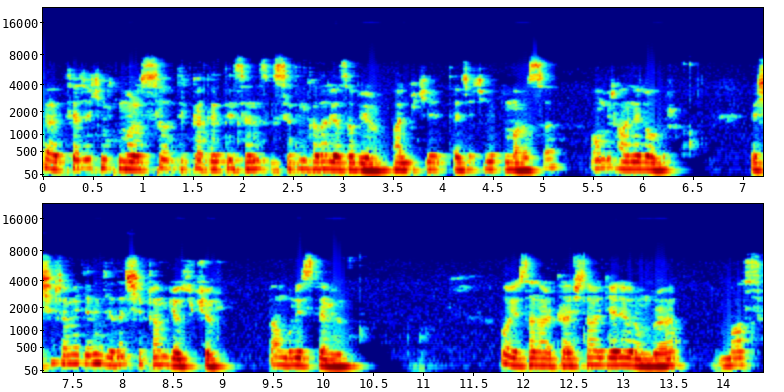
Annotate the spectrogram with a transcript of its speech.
Evet, TC kimlik numarası dikkat ettiyseniz istediğim kadar yazabiliyorum. Halbuki TC kimlik numarası 11 haneli olur. Ve şifreme gelince de şifrem gözüküyor. Ben bunu istemiyorum. O yüzden arkadaşlar geliyorum buraya. Mask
